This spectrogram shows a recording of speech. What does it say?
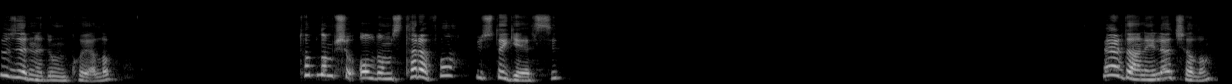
Üzerine de un koyalım. Toplamış olduğumuz tarafa üste gelsin. Merdane ile açalım.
